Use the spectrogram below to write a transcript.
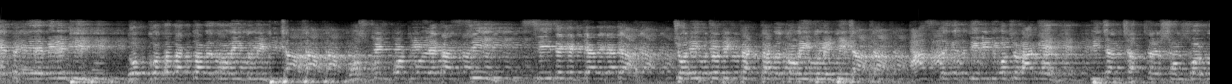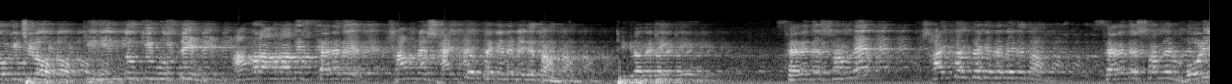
এ থেকে এবিলিটি দক্ষতা থাকতে হবে, তবেই তুমি teacher most important letter C C থেকে ক্যারেক্টার চরিত্র ঠিক থাকতে হবে, তবেই তুমি টিচার আজ থেকে তিরিশ বছর আগে টিচার ছাত্রের সম্পর্ক কি ছিল? কি হিন্দু, কি মুসলিম? আমরা আমাদের স্যারেদের সামনে সাইকেল থেকে নেমে যেতাম। ঠিক না ঠিক স্যারেদের সামনে সাইকেল থেকে নেমে যেতাম। স্যারেদের সামনে ঘড়ি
